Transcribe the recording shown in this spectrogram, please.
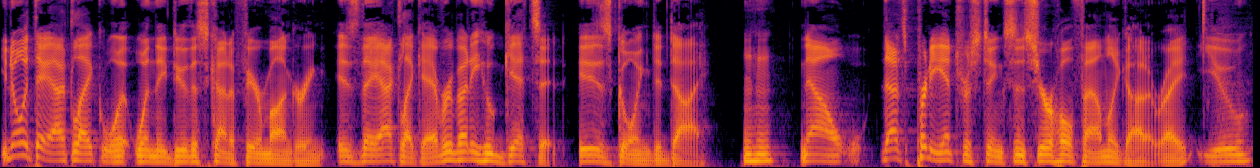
You know what they act like when they do this kind of fear mongering is they act like everybody who gets it is going to die. Mm-hmm. Now that's pretty interesting since your whole family got it, right? You,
